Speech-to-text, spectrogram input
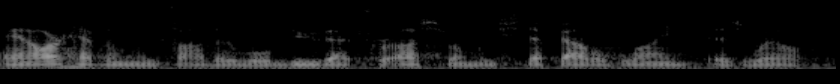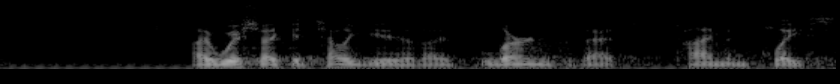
And our Heavenly Father will do that for us when we step out of line as well. I wish I could tell you that I've learned that time and place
